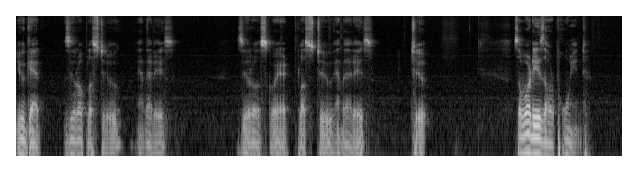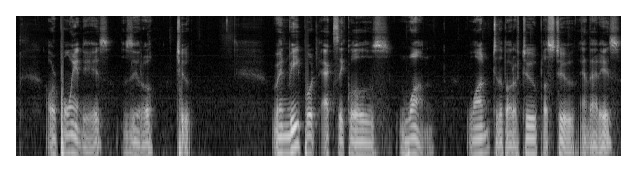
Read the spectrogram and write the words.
you get 0 plus 2 and that is 0 squared plus 2 and that is 2. So what is our point? Our point is 0, 2. When we put x equals 1, 1 to the power of 2 plus 2 and that is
